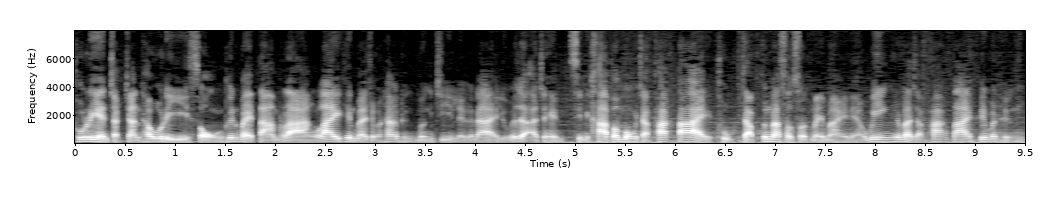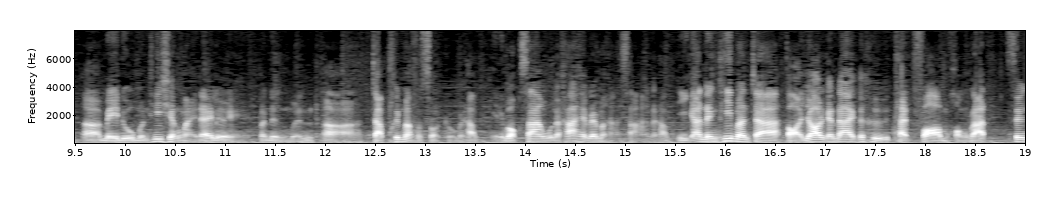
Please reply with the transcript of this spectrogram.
ทุเรียนจากจันทบุรี ส่งขึ้นไปตามรางไล่ขึ้นไปจนกระทั่งถึงเมืองจีนเลยก็ได้ หรือว่าจะอาจจะเห็นสินค้าประมงจากภาคใต้ ถูกจับขึ้นมาสดๆใหม่ๆเนี่ยวิ่งขึ้นมาจากภาคใต้ขึ้นมาถึงเมนูบนที่เชียงใหม่ได้เลยประหนึ่งเหมือนอจับขึ้นมาสดๆถูกไหมครับอย่างที่บอกสร้างมูลค่าให้ได้มหาศาลนะครับอีกอันหนึ่งที่มันจะต่อยอดกันได้ก็คือแพลตฟอร์มของรัฐ ซึ่ง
